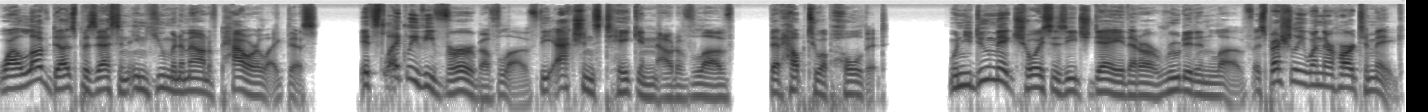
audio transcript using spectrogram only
While love does possess an inhuman amount of power like this, it's likely the verb of love, the actions taken out of love, that help to uphold it. When you do make choices each day that are rooted in love, especially when they're hard to make,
